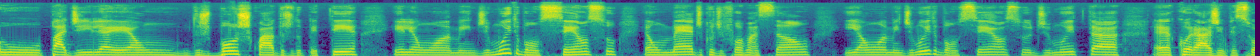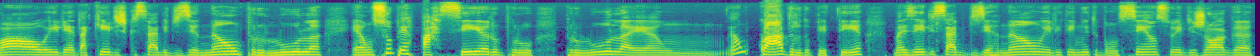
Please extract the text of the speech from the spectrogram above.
O Padilha é um dos bons quadros do PT, ele é um homem de muito bom senso, é um médico de formação e é um homem de muito bom senso, de muita é, coragem pessoal. Ele é daqueles que sabe dizer não para o Lula, é um super parceiro para o Lula, é um, é um quadro do PT, mas ele sabe dizer não, ele tem muito bom senso, ele joga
